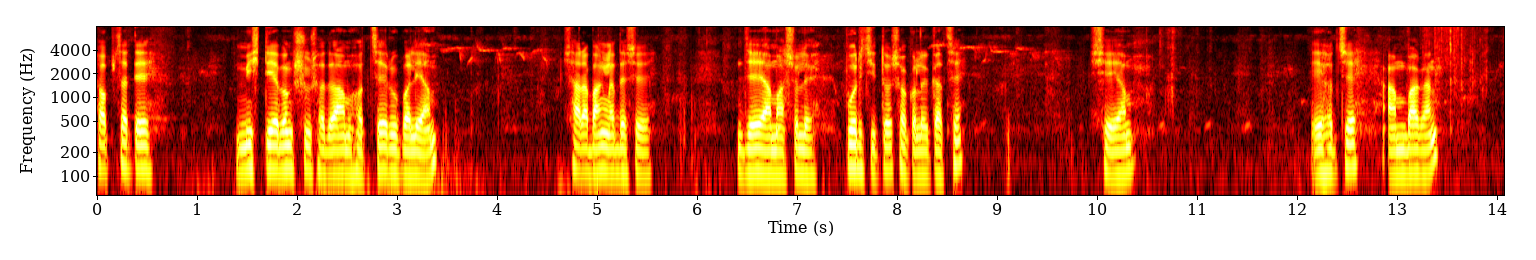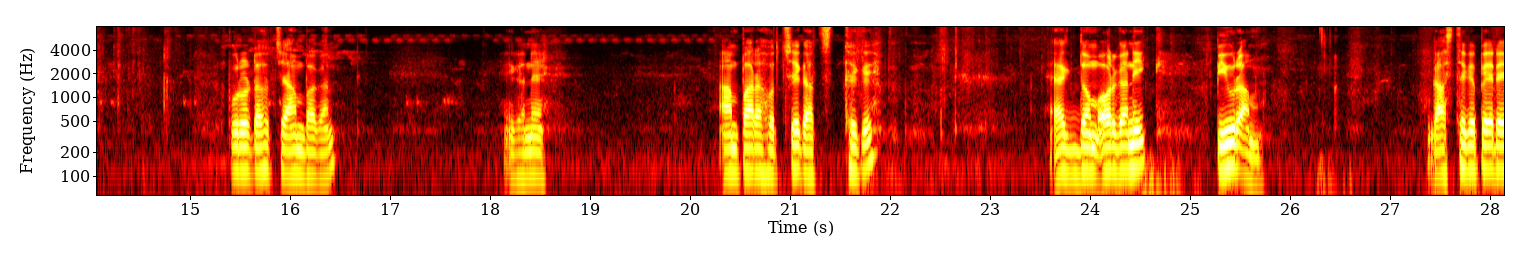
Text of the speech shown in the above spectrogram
সবসাথে মিষ্টি এবং সুস্বাদু আম হচ্ছে রূপালী আম। সারা বাংলাদেশে যে আম আসলে পরিচিত সকলের কাছে, সেই আম। এই হচ্ছে আম বাগান। পুরোটা হচ্ছে আম বাগান। এখানে আম পাড়া হচ্ছে গাছ থেকে। একদম অর্গানিক, পিওর আম। গাছ থেকে পেরে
